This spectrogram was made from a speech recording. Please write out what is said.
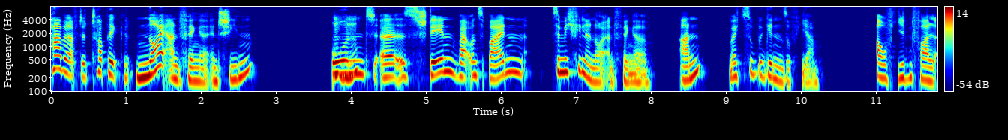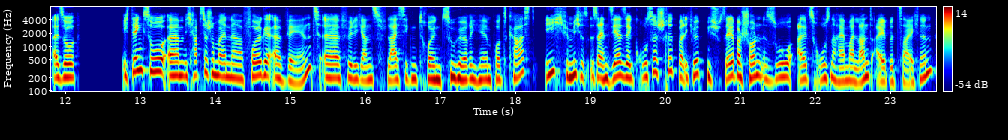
fabelhafte Topic Neuanfänge entschieden. Mhm. Und äh, es stehen bei uns beiden ziemlich viele Neuanfänge an. Möchtest du beginnen, Sophia? Auf jeden Fall. Also ich denke so, ähm, ich habe es ja schon mal in einer Folge erwähnt, äh, für die ganz fleißigen, treuen Zuhörer hier im Podcast. Ich, für mich, es ist ein sehr, sehr großer Schritt, weil ich würde mich selber schon so als Rosenheimer Landei bezeichnen.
